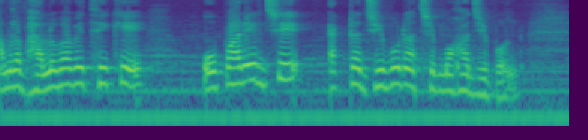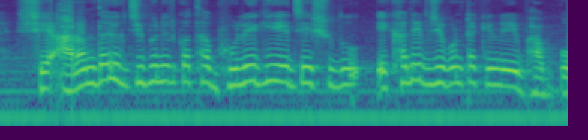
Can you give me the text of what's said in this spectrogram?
আমরা ভালোভাবে থেকে ওপারের যে একটা জীবন আছে, মহাজীবন, সে আরামদায়ক জীবনের কথা ভুলে গিয়ে যে শুধু এখানের জীবনটাকে নিয়ে ভাববো,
